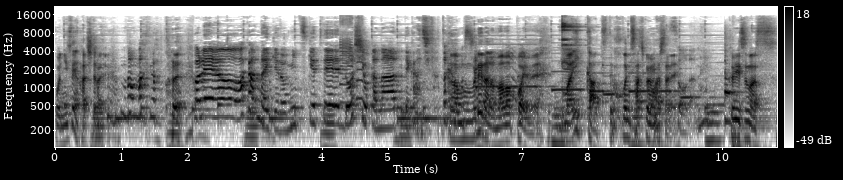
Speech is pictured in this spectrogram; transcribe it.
これ2008って書いてるママがこれ。これを分かんないけど見つけてどうしようかなって感じだったかあもしれない。レナのママっぽいよね。まあいっかっつってここに差し込みましたね。そうだね。クリスマス。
